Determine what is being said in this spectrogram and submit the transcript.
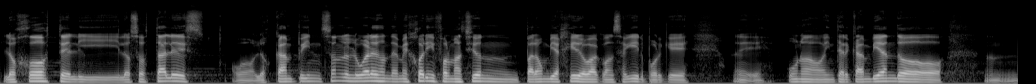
los hostels y los hostales o los campings son los lugares donde mejor información para un viajero va a conseguir, porque eh, uno intercambiando mm,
